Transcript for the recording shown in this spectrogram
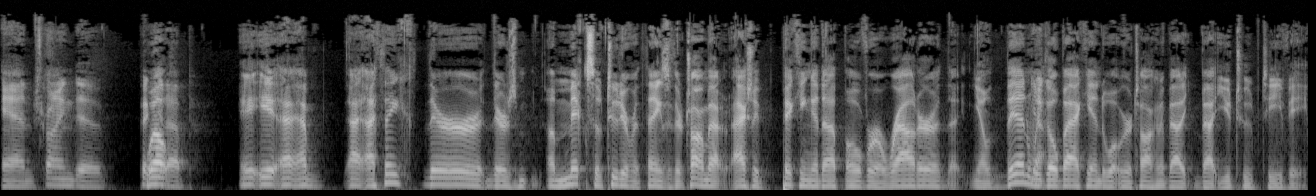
and trying to pick well, it up. I, I, I think there there's a mix of two different things. If they're talking about actually picking it up over a router, that you know, then we go back into what we were talking about about YouTube TV,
